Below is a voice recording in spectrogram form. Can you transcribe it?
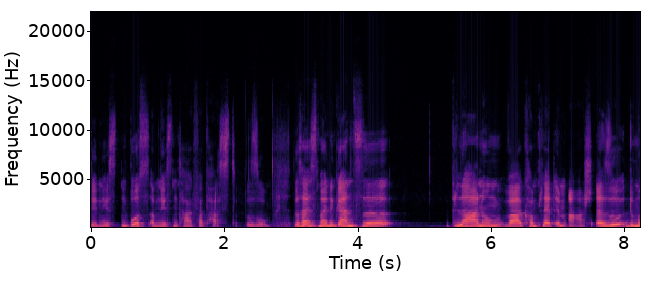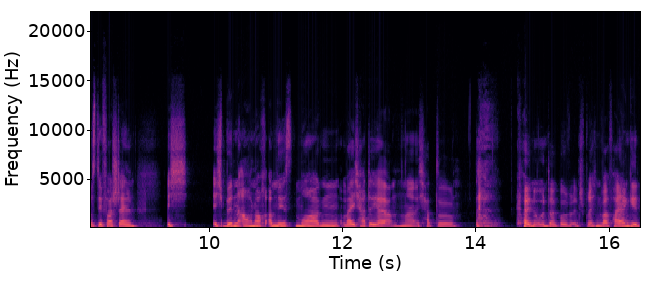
den nächsten Bus am nächsten Tag verpasst. So. Das heißt, meine ganze Planung war komplett im Arsch. Also, du musst dir vorstellen, ich, ich bin auch noch am nächsten Morgen, weil ich hatte ja, ne, ich hatte keine Unterkunft, entsprechend war feiern gehen.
